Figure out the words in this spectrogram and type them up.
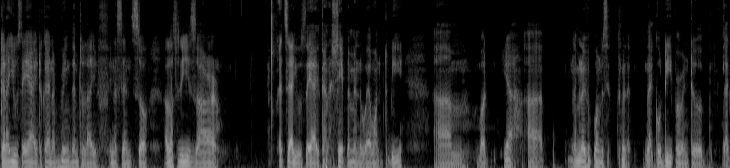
kind of use AI to kind of bring them to life in a sense. So a lot of these are, let's say, I use AI to kind of shape them in the way I want it to be. Um, but yeah, uh, let me know if you want to like, like go deeper into like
